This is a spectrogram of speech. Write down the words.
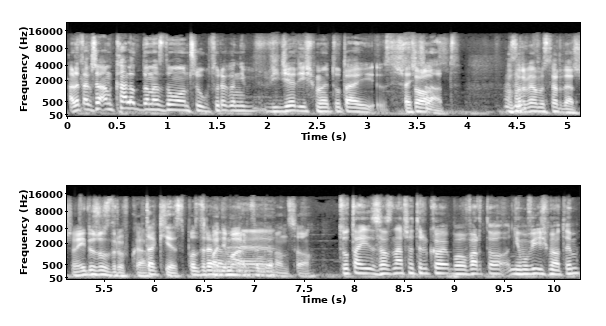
ale także Ankalog do nas dołączył, którego nie widzieliśmy tutaj z 6 Co? lat. Pozdrawiamy serdecznie i dużo zdrówka. Tak jest, pozdrawiamy bardzo Marku. gorąco. Tutaj zaznaczę tylko, bo warto, nie mówiliśmy o tym,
